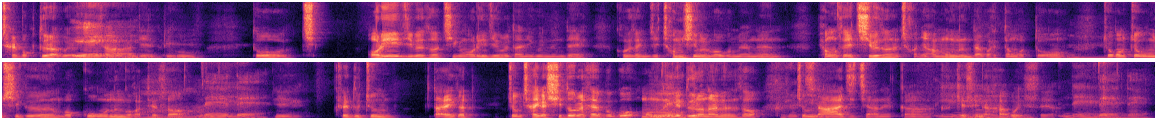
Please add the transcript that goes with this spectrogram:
잘 먹더라고요. 예, 이상하게. 예, 예. 그리고 또 치- 어린이집에서 지금 어린이집을 다니고 있는데 거기서 이제 점심을 먹으면은 평소에 집에서는 전혀 안 먹는다고 했던 것도 음. 조금 조금씩은 먹고 오는 것 같아서 아, 네, 예. 네. 예 그래도 좀 나이가 좀 자기가 시도를 해보고 먹는 네. 게 늘어나면서 그렇지. 좀 나아지지 않을까 그렇게 예. 생각하고 있어요. 네. 네, 네,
